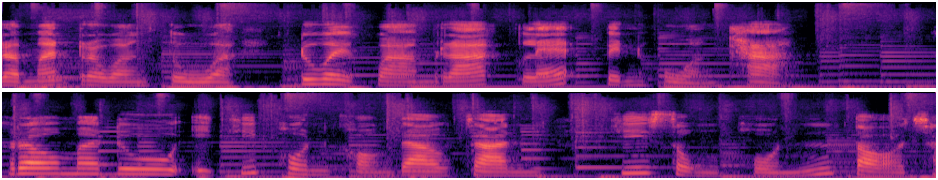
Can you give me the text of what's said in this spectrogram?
ระมัดระวังตัวด้วยความรักและเป็นห่วงค่ะ เรามาดูอิทธิพลของดาวจันทร์ที่ส่งผลต่อช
